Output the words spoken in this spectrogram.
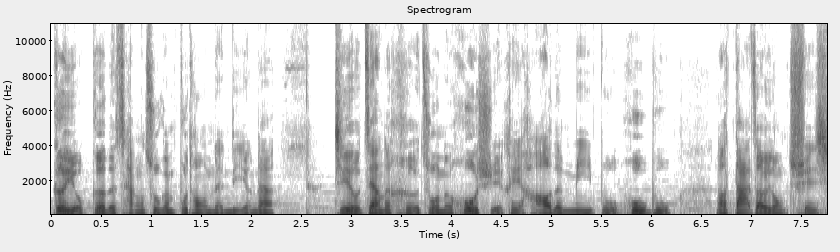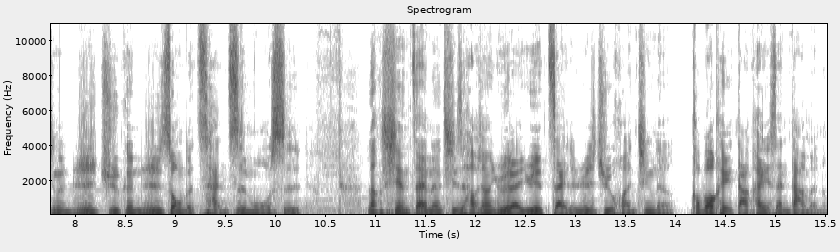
各有各的长处跟不同的能力啊。那借由这样的合作呢，或许也可以好好的弥补互补。然后打造一种全新的日剧跟日综的产制模式，让现在呢，其实好像越来越窄的日剧环境呢，搞不好可以打开一扇大门了。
